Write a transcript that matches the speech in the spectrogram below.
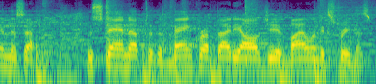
in this effort, who stand up to the bankrupt ideology of violent extremism.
